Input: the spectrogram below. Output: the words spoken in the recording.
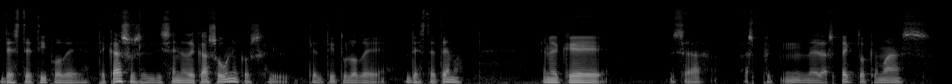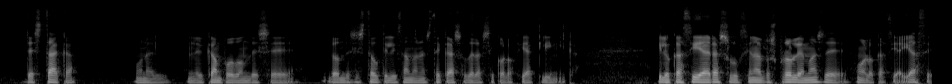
de este tipo de, de, casos, el diseño de caso único, es el, del título de, este tema, en el que o el aspecto que más destaca en el, en el campo donde se donde se está utilizando en este caso de la psicología clínica. Y lo que hacía era solucionar los problemas de, bueno, lo que hacía y hace,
